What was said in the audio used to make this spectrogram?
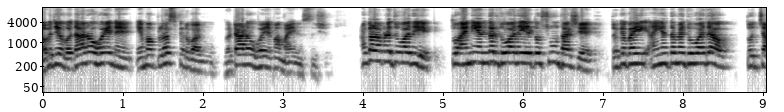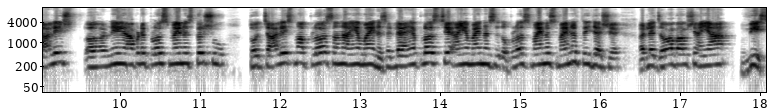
હવે જે વધારો હોય ને, એમાં પ્લસ કરવાનું, ઘટાડો હોય એમાં માઇનસ થશે. આગળ આપણે જોવા જઈએ, તો આની અંદર જોવા જઈએ તો શું થશે? તો કે ભાઈ, અહીંયા તમે જોવા જાઓ, તો ચાલીસ ને આપણે પ્લસ માઇનસ કરશું, તો ચાલીસમાં પ્લસ અને અહીંયા માઇનસ એટલે અહીંયા પ્લસ છે, અહીંયા માઇનસ છે, તો પ્લસ માઇનસ માઇનસ થઈ જશે. એટલે જવાબ આવશે અહીંયા વીસ.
